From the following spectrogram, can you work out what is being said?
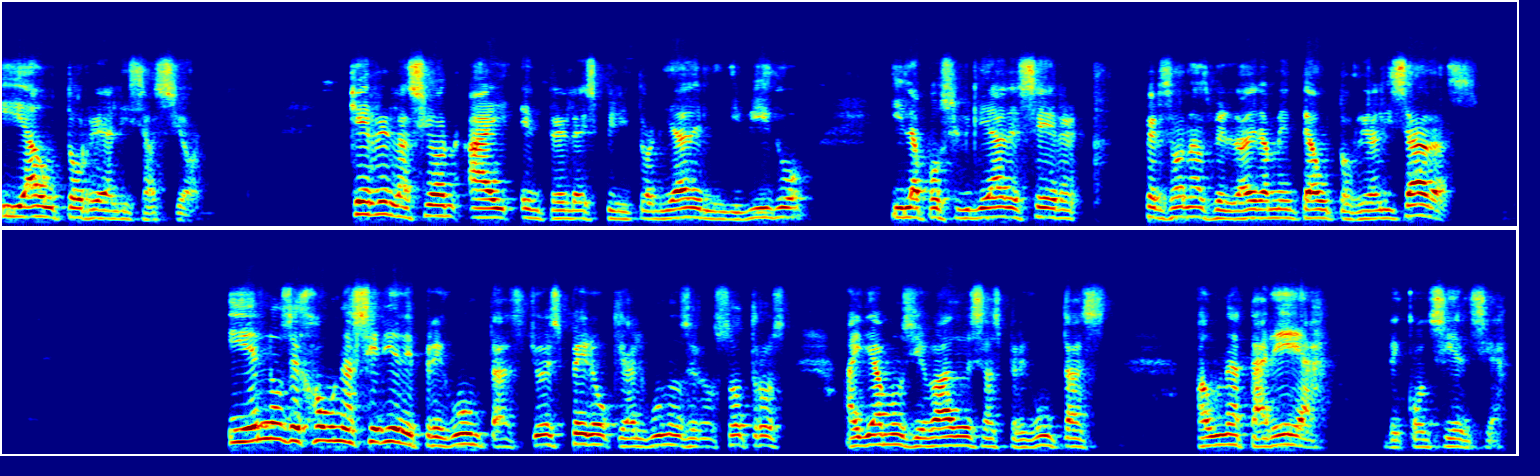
y autorrealización. ¿Qué relación hay entre la espiritualidad del individuo y la posibilidad de ser personas verdaderamente autorrealizadas? Y él nos dejó una serie de preguntas. Yo espero que algunos de nosotros hayamos llevado esas preguntas a una tarea de conciencia.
